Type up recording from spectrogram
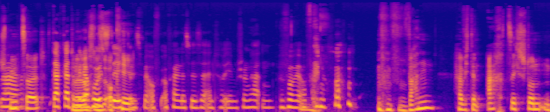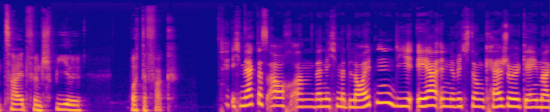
Ah. Spielzeit. Ich dachte gerade, du wiederholst so, dich. okay. Dann ist mir aufgefallen, dass wir es ja einfach eben schon hatten, bevor wir aufgenommen haben. wann habe ich denn 80 Stunden Zeit für ein Spiel? What the fuck? Ich merke das auch, ähm, wenn ich mit Leuten, die eher in Richtung Casual Gamer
